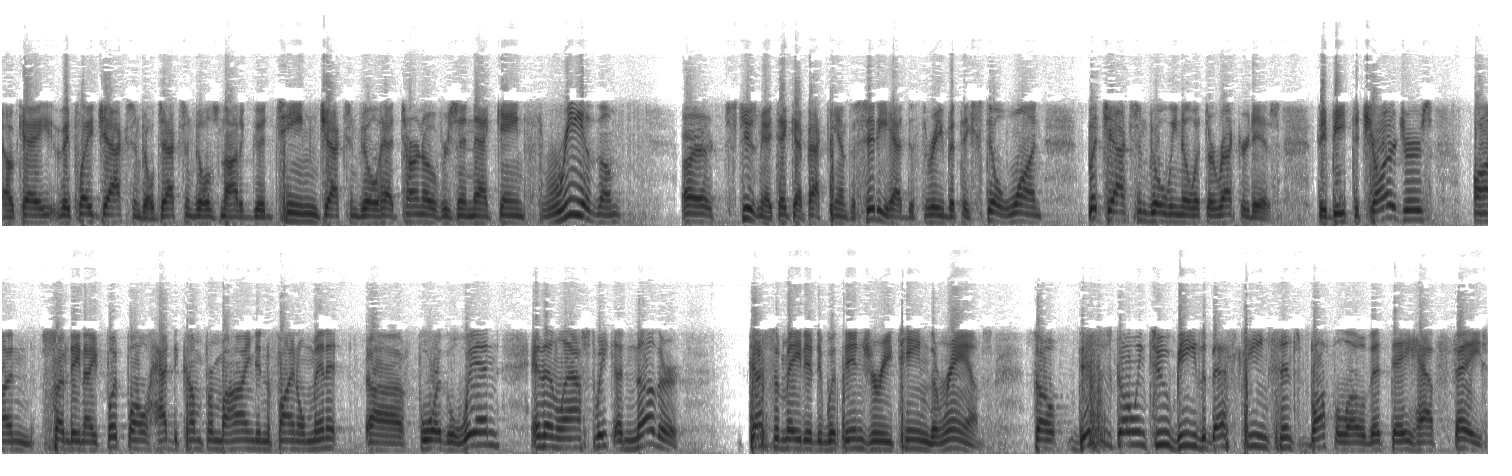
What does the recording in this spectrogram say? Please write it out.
Okay, they played Jacksonville. Jacksonville's not a good team. Jacksonville had turnovers in that game. Three of them, or excuse me, I take that back. Kansas City had the three, but they still won. But Jacksonville, we know what their record is. They beat the Chargers on Sunday Night Football. Had to come from behind in the final minute uh, for the win. And then last week, another decimated with injury team, the Rams. So this is going to be the best team since Buffalo that they have faced.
